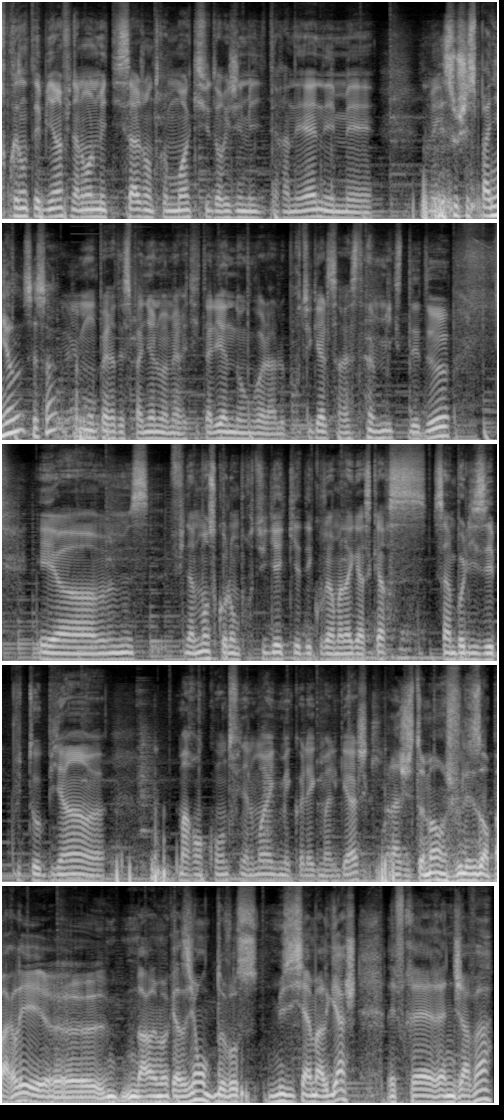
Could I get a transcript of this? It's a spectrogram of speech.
représentait bien finalement le métissage entre moi qui suis d'origine méditerranéenne et mes... mes... Les souches espagnoles, c'est ça? Mon père est espagnol, ma mère est italienne, donc voilà, le Portugal ça reste un mix des deux. Et euh, finalement, ce colon portugais qui a découvert Madagascar symbolisait plutôt bien euh, ma rencontre finalement avec mes collègues malgaches. Voilà, justement, je voulais en parler euh, dans la même occasion de vos musiciens malgaches, les frères Njava.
